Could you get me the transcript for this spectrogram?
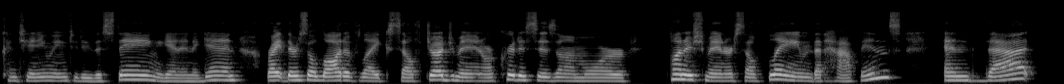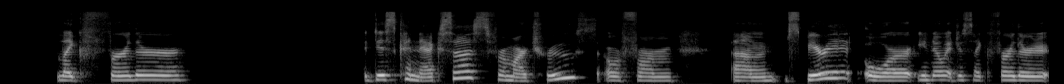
continuing to do this thing again and again, right? There's a lot of like self judgment or criticism or punishment or self blame that happens. And that like further disconnects us from our truth or from um spirit or you know it just like further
